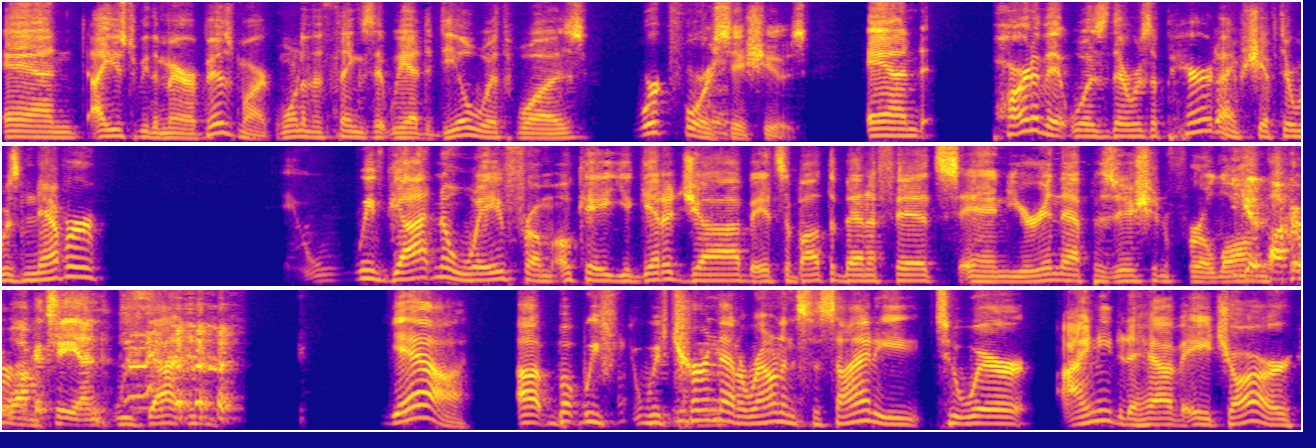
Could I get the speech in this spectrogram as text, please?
and I used to be the mayor of Bismarck. One of the things that we had to deal with was workforce mm-hmm. issues. And part of it was there was a paradigm shift. There was never, we've gotten away from, okay, you get a job, it's about the benefits, and you're in that position for a long you get pocket walk at the end. We've gotten, yeah. Uh, but we've we've turned mm-hmm. that around in society to where I needed to have HR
